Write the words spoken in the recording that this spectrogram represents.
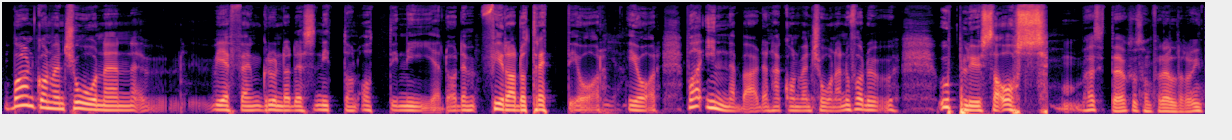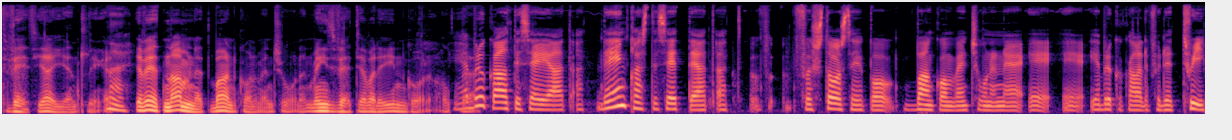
Barnkonventionen vid FN grundades 1989. Då. Den firar då 30 år ja. i år. Vad innebär den här konventionen? Nu får du upplysa oss. Här sitter jag också som förälder och inte vet jag egentligen. Nej. Jag vet namnet barnkonventionen men inte vet jag vad det ingår. Allt jag brukar alltid säga att, att det enklaste sättet att, att förstå sig på barnkonventionen är, är, är, jag brukar kalla det för the three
